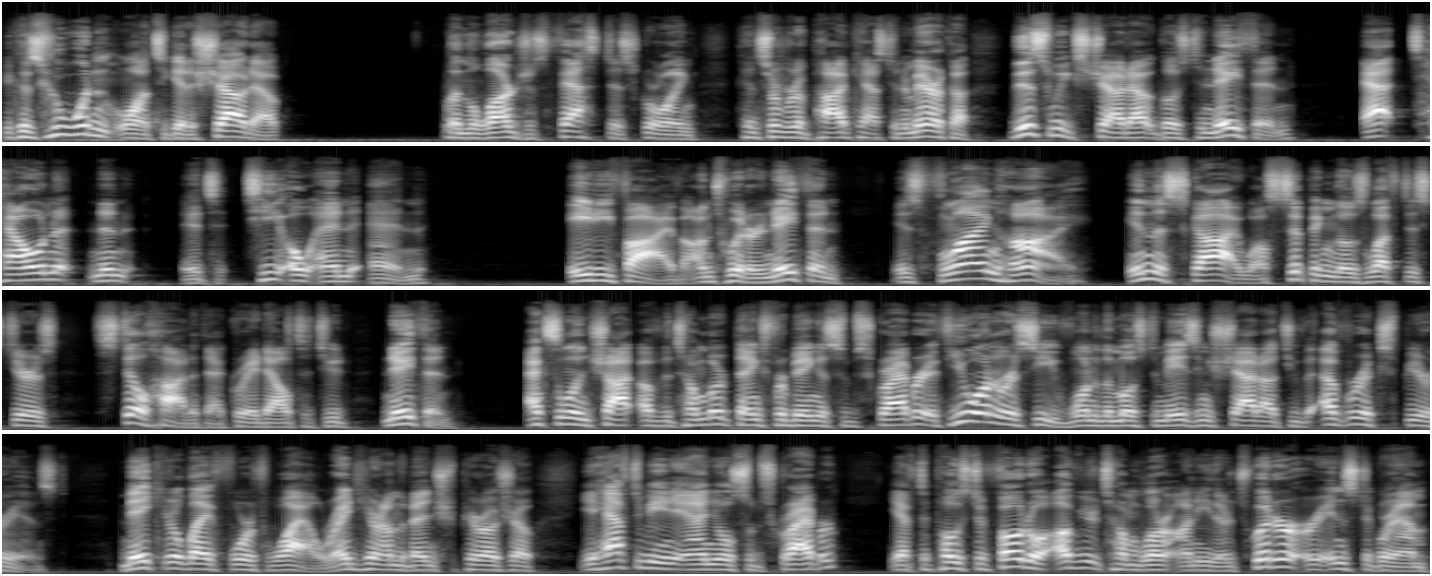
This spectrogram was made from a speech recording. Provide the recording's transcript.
because who wouldn't want to get a shout out on the largest, fastest growing conservative podcast in America? This week's shout out goes to Nathan at Town, it's T O N N 85 on Twitter. Nathan is flying high in the sky while sipping those leftist tears, still hot at that great altitude. Nathan, excellent shot of the tumbler. Thanks for being a subscriber. If you want to receive one of the most amazing shout outs you've ever experienced, make your life worthwhile right here on The Ben Shapiro Show. You have to be an annual subscriber. You have to post a photo of your tumbler on either Twitter or Instagram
